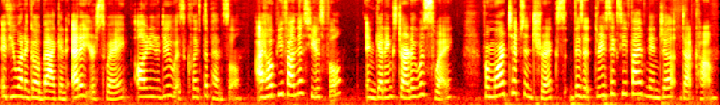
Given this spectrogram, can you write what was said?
If you want to go back and edit your Sway, all you need to do is click the pencil. I hope you found this useful in getting started with Sway. For more tips and tricks, visit 365ninja.com.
